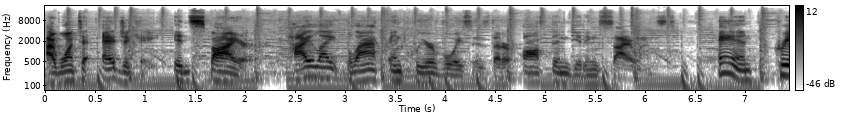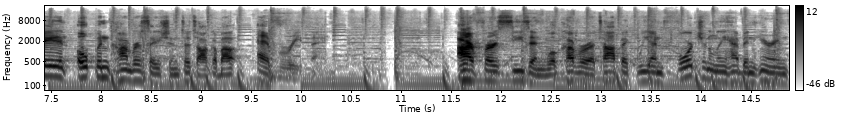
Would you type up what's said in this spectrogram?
I want to educate, inspire, highlight black and queer voices that are often getting silenced and create an open conversation to talk about everything. Our first season will cover a topic we unfortunately have been hearing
